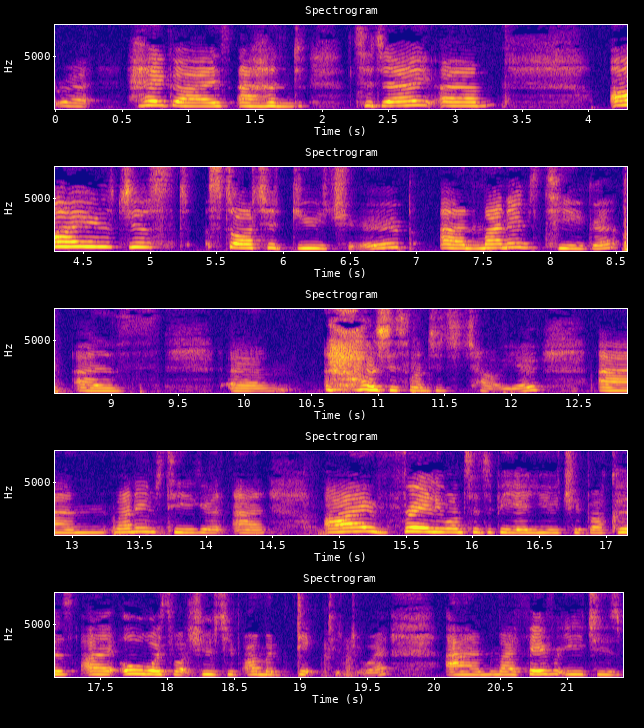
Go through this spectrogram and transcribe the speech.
Right. Hey guys, and today um I just started YouTube and my name's Tegan as um I just wanted to tell you. And my name's Tegan and I really wanted to be a YouTuber because I always watch YouTube. I'm addicted to it. And my favourite YouTubers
